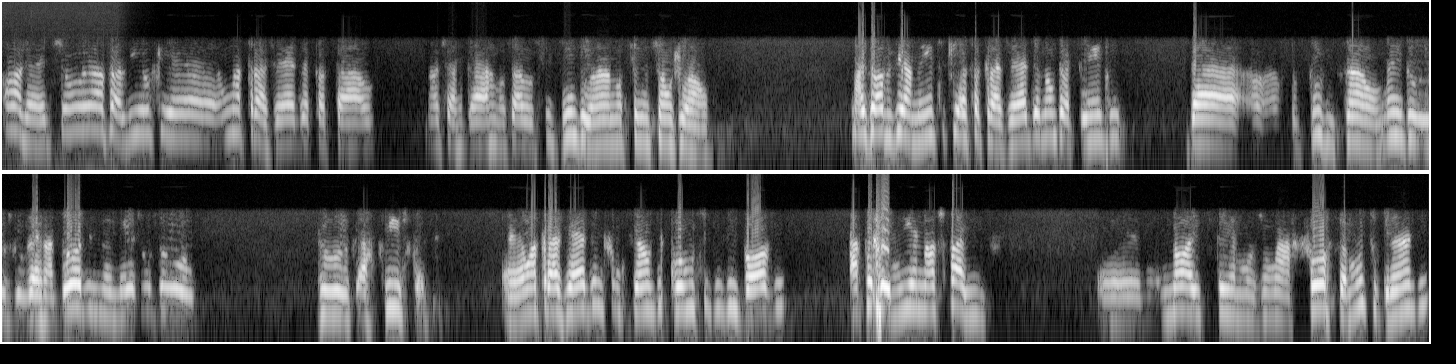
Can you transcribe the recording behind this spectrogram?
Olha, Edson, eu avalio que é uma tragédia total nós chegarmos ao segundo ano sem São João. Mas, obviamente, que essa tragédia não depende da posição nem dos governadores, nem mesmo do, dos artistas. É uma tragédia em função de como se desenvolve a pandemia em nosso país. É, nós temos uma força muito grande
